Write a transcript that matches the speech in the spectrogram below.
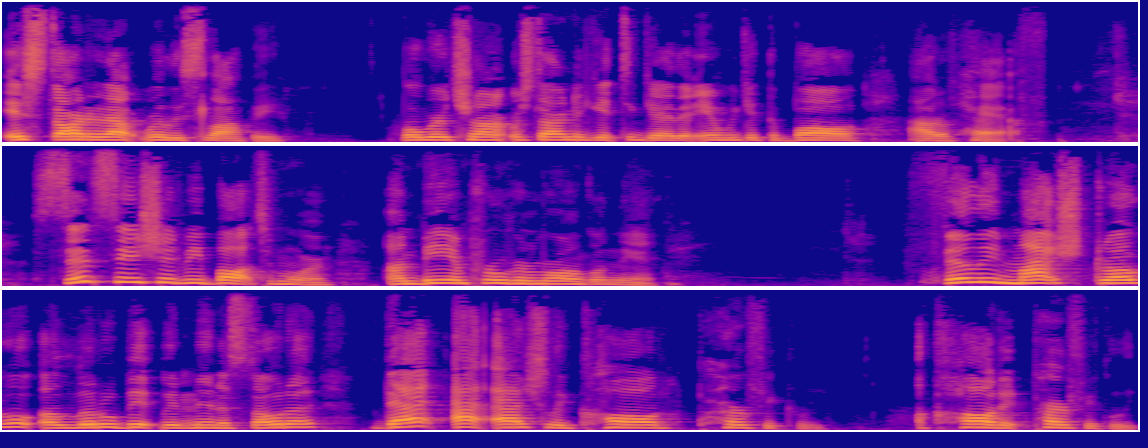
It started out really sloppy. But we're trying we're starting to get together and we get the ball out of half. Cincy should be Baltimore. I'm being proven wrong on that. Philly might struggle a little bit with Minnesota. That I actually called perfectly. I called it perfectly.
